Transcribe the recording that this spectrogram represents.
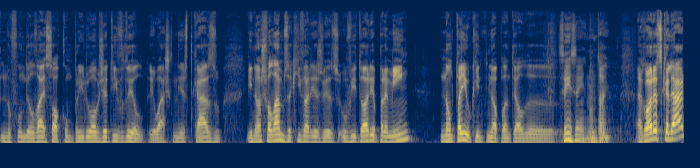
no fundo, ele vai só cumprir o objetivo dele. Eu acho que neste caso, e nós falámos aqui várias vezes, o Vitória, para mim, não tem o quinto melhor plantel de, Sim, sim, não do tem. Agora, se calhar,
